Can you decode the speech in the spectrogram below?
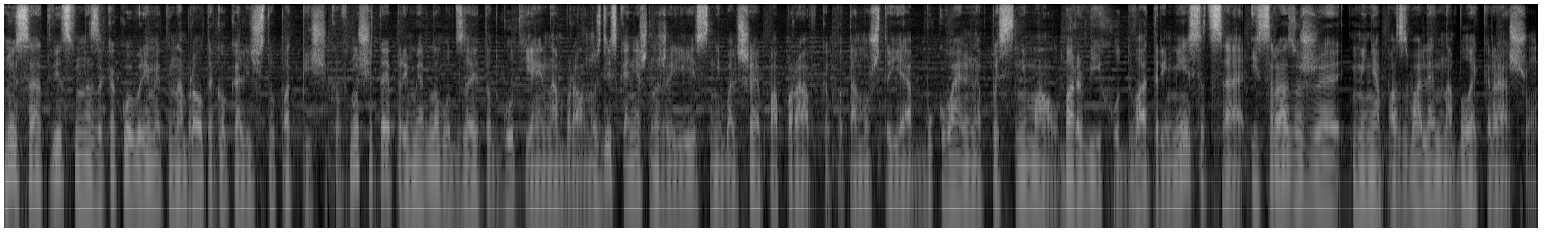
Ну и соответственно, за какое время ты набрал такое количество подписчиков? Ну, считай, примерно вот за этот год я и набрал. Но здесь, конечно же, есть небольшая поправка, потому что я буквально поснимал Барвиху 2-3 месяца и сразу же меня позвали на Black Rush.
